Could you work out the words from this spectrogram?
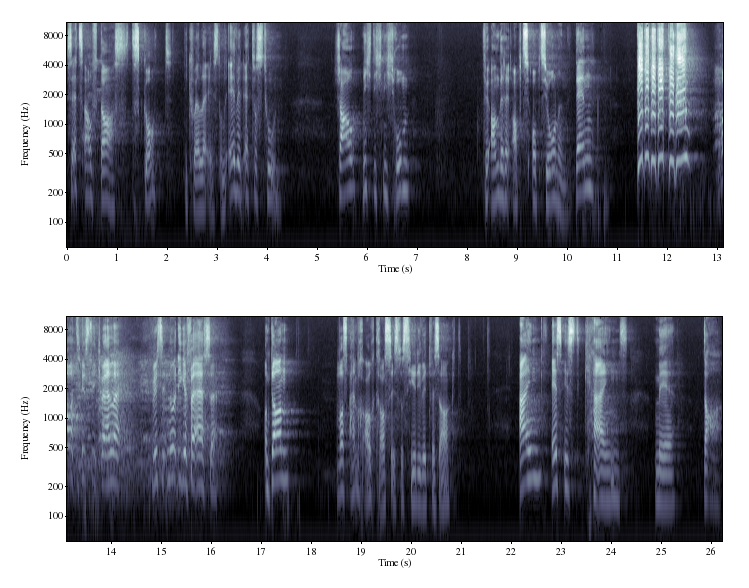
Setz auf das, dass Gott die Quelle ist und er wird etwas tun. Schau nicht dich nicht rum für andere Optionen, denn Gott ist die Quelle. Wir sind nur die Gefäße. Und dann, was einfach auch krass ist, was hier die Witwe sagt. Ein, es ist keins mehr da.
